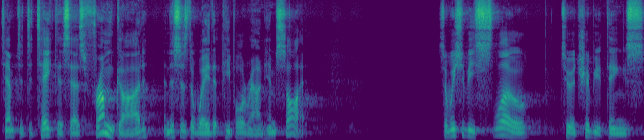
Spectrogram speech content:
tempted to take this as from God, and this is the way that people around him saw it. So we should be slow to attribute things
